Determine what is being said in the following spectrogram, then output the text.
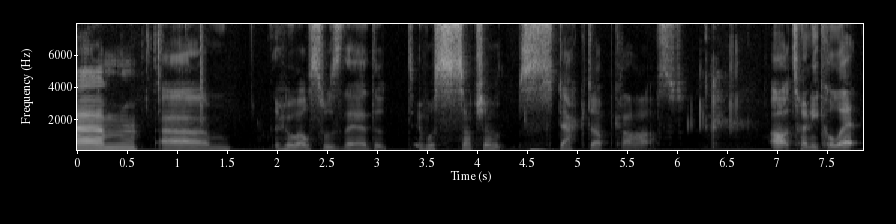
Um, Um, who else was there? The, it was such a stacked up cast. Oh, Toni Collette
